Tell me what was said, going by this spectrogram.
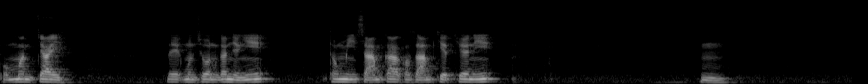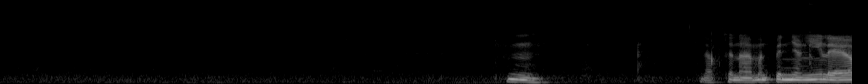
ผมมั่นใจ เลขมันชนกันอย่างนี้ ต้องมีสามเก้ากับสามเจ็ดแค่นี้ อืม อืม ลักษณะมันเป็นอย่างนี้แล้ว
